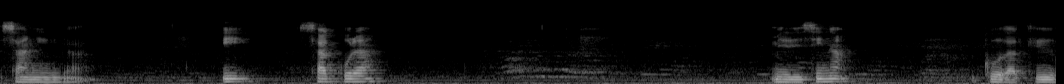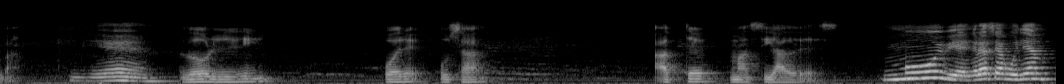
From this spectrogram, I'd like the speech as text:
Sharingan y Sakura medicina curativa. Bien. Loli puede usar artes marciales. Muy bien. Gracias, William.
